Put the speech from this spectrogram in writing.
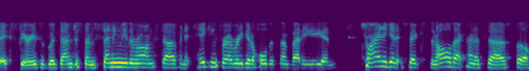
experiences with them. Just them sending me the wrong stuff, and it taking forever to get a hold of somebody, and trying to get it fixed, and all that kind of stuff. Ugh.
